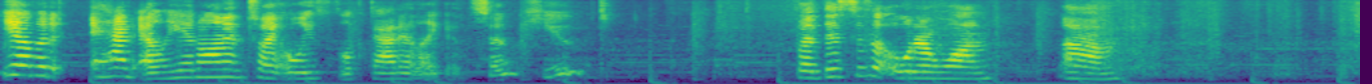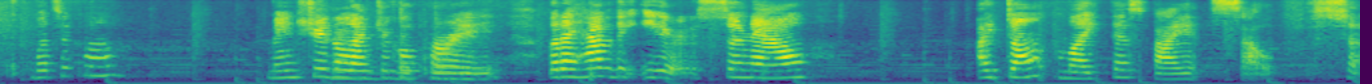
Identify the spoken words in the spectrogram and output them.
yeah, but it had Elliott on it, so I always looked at it like it's so cute. But this is an older one. Um, what's it called? Main Street Electrical Parade. But I have the ears, so now I don't like this by itself. So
